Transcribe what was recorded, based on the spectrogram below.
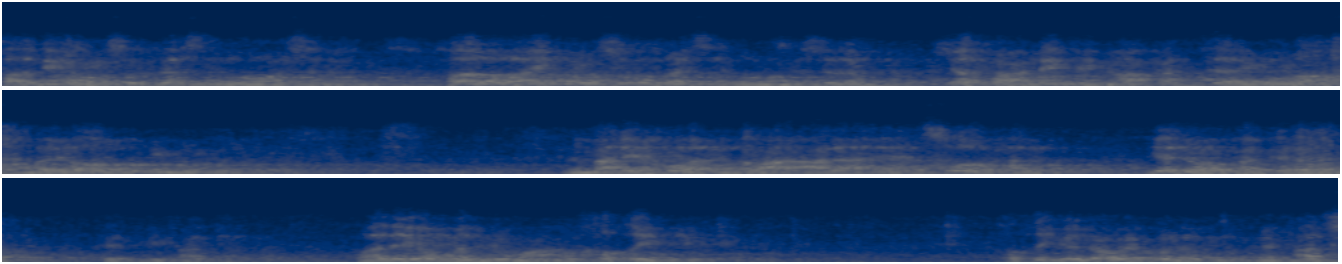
خادم رسول الله صلى الله عليه وسلم. قال رأيت رسول الله صلى الله عليه وسلم يرفع عليك الدعاء حتى يرى بياض إبوكم لما يا إخوة الدعاء على صور الحلقة يدعو هكذا في الفاتحة وهذا يوم الجمعة الخطيب. الخطيب يدعو يكون ما يفعلش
